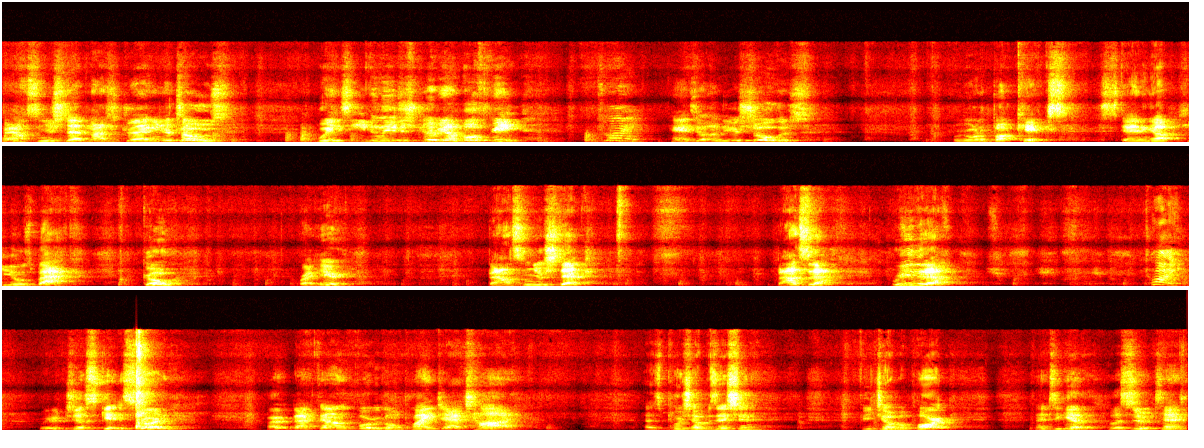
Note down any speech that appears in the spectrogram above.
Bouncing your step, not just dragging your toes. Weights evenly distributed on both feet. 20. Hands are under your shoulders. We're going to butt kicks. Standing up, heels back. Go. Right here. Bouncing your step. Bounce it out. Breathe it out. 20. We're just getting started. All right, back down on the floor. We're going plank jacks high. That's push-up position. Feet jump apart and together. Let's do it. 10.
